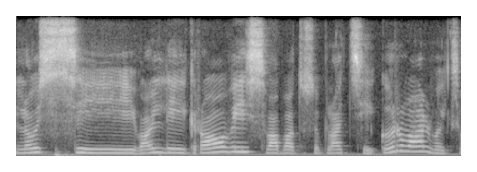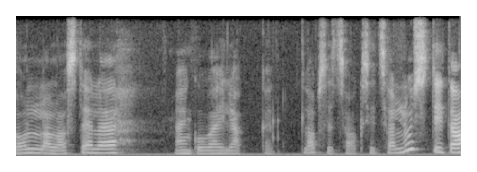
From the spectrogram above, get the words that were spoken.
lossi Valli kraavis Vabaduse platsi kõrval võiks olla lastele mänguväljak, et lapsed saaksid seal lustida,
